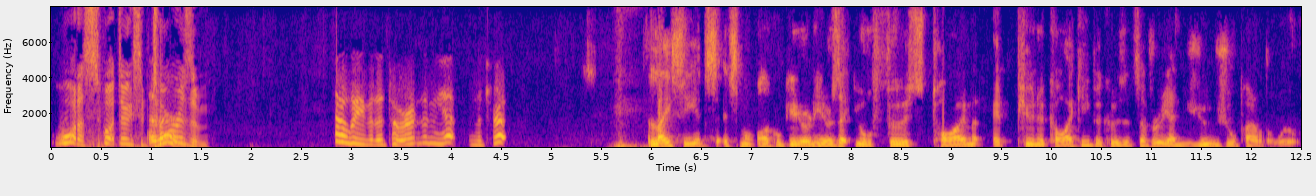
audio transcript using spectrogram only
What a spot doing some It is. tourism. A wee bit of tourism, yep, on the trip. Lacy, it's it's Michael Guerin here. Is that your first time at Punakaiki? Because it's a very unusual part of the world.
